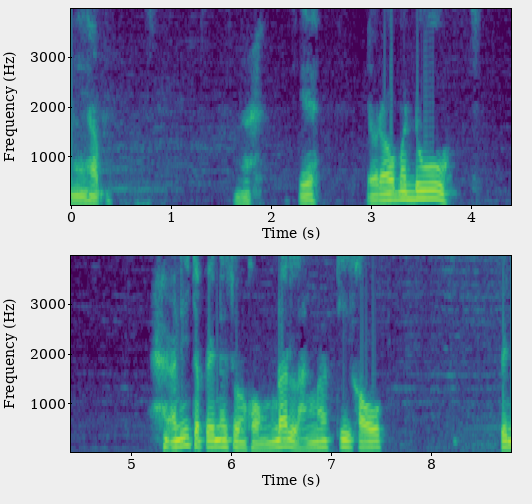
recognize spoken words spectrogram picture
นี่ครับนะโอเคเดี๋ยวเรามาดู อันนี้จะเป็นในส่วนของด้านหลังนะที่เขาเป็น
